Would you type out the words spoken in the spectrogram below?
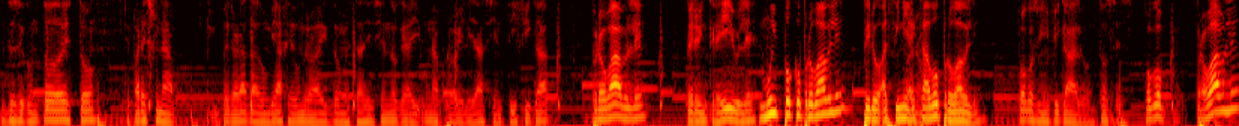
Entonces con todo esto, que parece una perorata de un viaje de un drogadicto, me estás diciendo que hay una probabilidad científica probable, pero increíble. Muy poco probable, pero al fin y al cabo probable. Poco significa algo. Entonces, poco probable,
